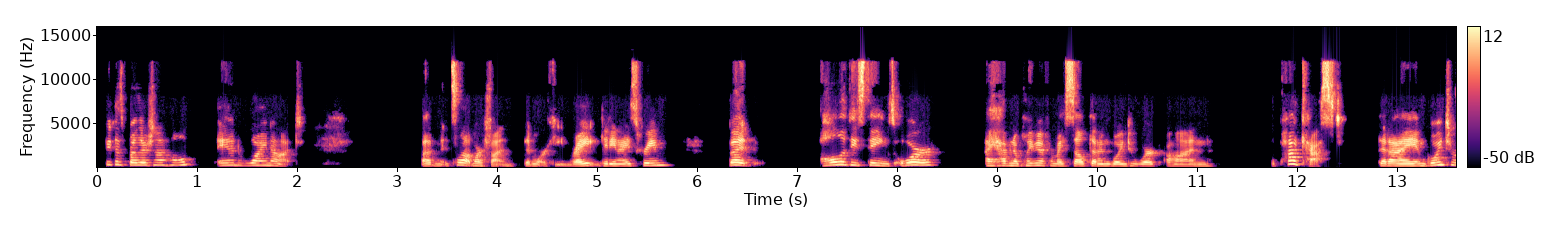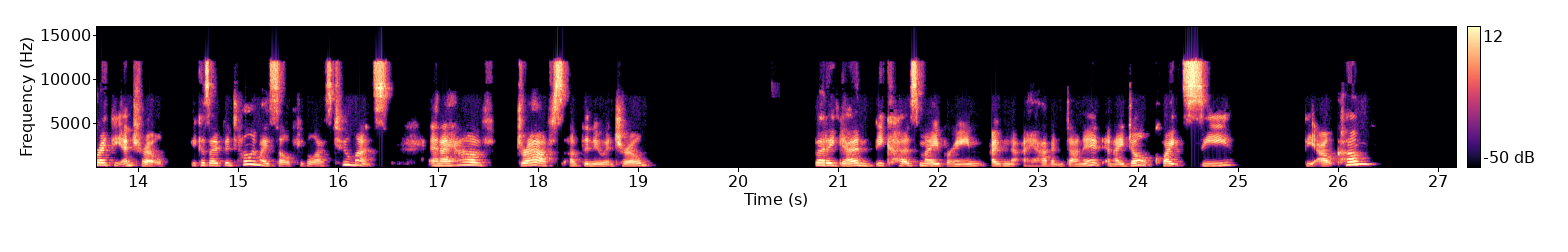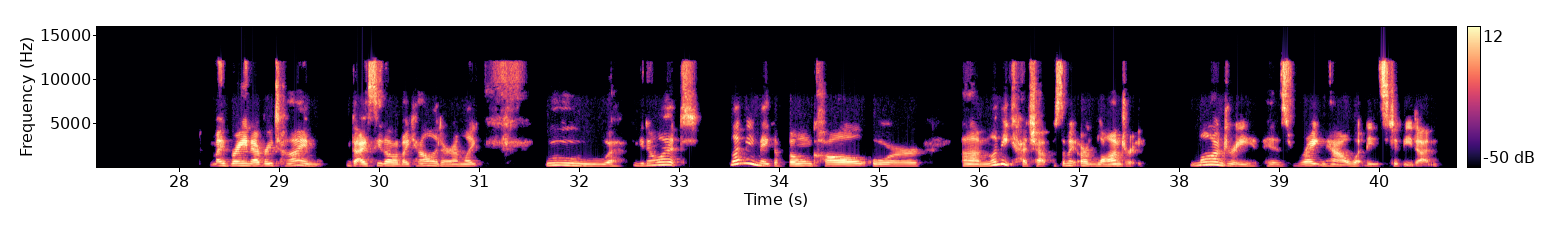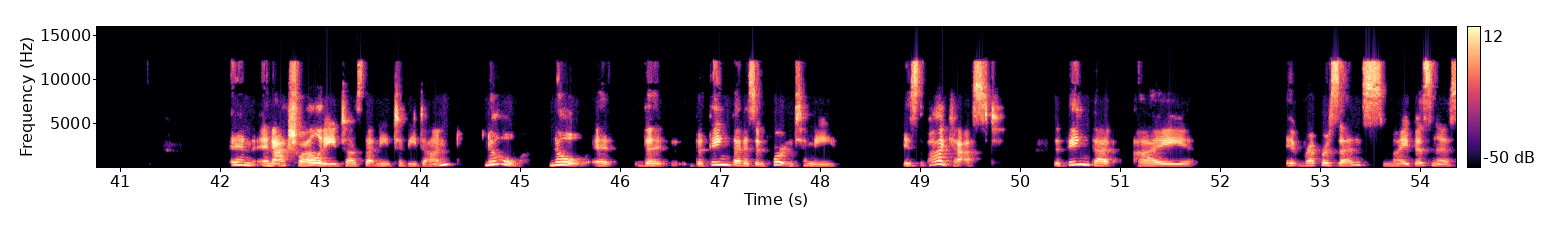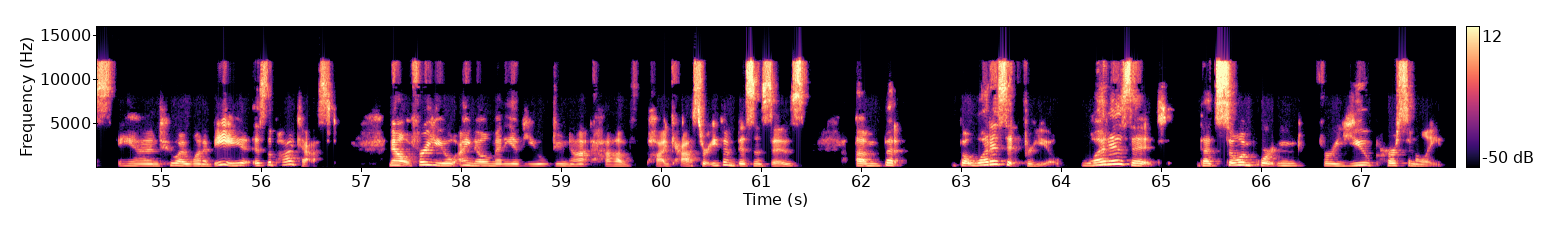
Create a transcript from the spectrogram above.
because brother's not home, and why not? Um, it's a lot more fun than working, right? Getting ice cream, but all of these things, or I have an appointment for myself that I'm going to work on the podcast, that I am going to write the intro because I've been telling myself for the last two months, and I have drafts of the new intro. But again, because my brain, I've not, I haven't done it, and I don't quite see the outcome. My brain, every time that I see that on my calendar, I'm like, ooh, you know what? Let me make a phone call, or um, let me catch up with somebody, or laundry. Laundry is right now what needs to be done in in actuality does that need to be done no no. It, the the thing that is important to me is the podcast. The thing that i it represents my business and who i want to be is the podcast. Now for you i know many of you do not have podcasts or even businesses um, but but what is it for you? What is it that's so important for you personally?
